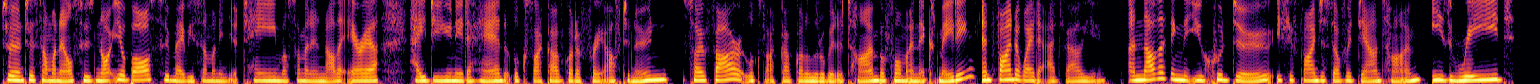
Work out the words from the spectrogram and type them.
Turn to someone else who's not your boss, who may be someone in your team or someone in another area. Hey, do you need a hand? It looks like I've got a free afternoon so far. It looks like I've got a little bit of time before my next meeting and find a way to add value. Another thing that you could do if you find yourself with downtime is read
